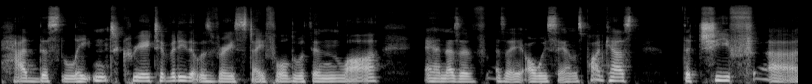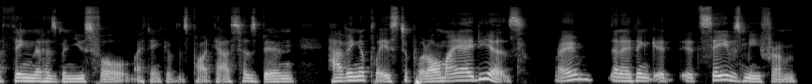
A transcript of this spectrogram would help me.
had this latent creativity that was very stifled within law and as I've as I always say on this podcast, the chief uh, thing that has been useful, I think, of this podcast has been having a place to put all my ideas, right? And I think it it saves me from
